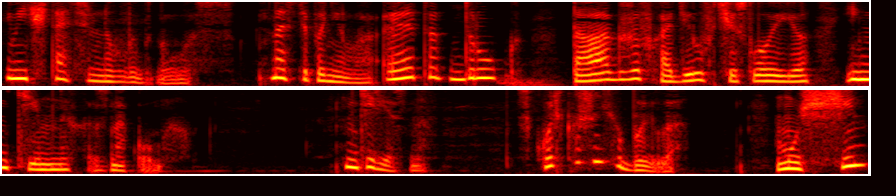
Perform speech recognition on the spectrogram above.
и мечтательно улыбнулась. Настя поняла, этот друг также входил в число ее интимных знакомых. Интересно, сколько же их было? Мужчин,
